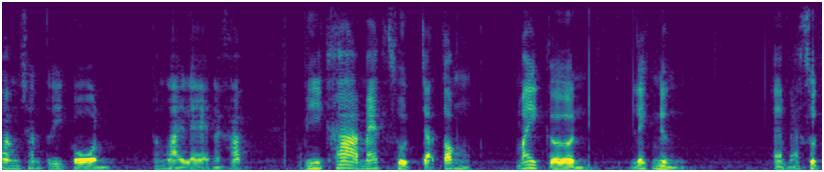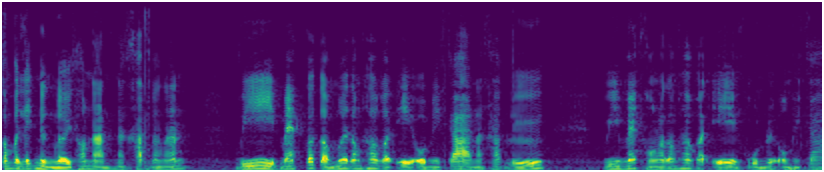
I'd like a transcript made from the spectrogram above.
ฟังก์ชันตรีโกณทั้งหลายแหล่นะครับ มีค่า max สุดจะต้องไม่เกินเลขหนึ่งแม็กสุดต้องเป็นเลขหนึ่งเลยเท่านั้นนะครับ ดังนั้น v max ก็ต่อเมื่อต้องเท่ากับ a โอเมก้านะครับ หรือ v max ของเราต้องเท่ากับ a คูณด้วยโอเมก้า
